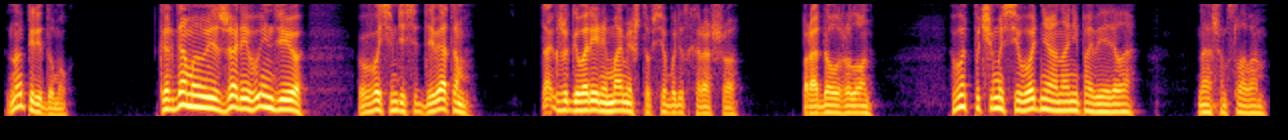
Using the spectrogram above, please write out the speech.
но передумал. Когда мы уезжали в Индию в 89-м, также говорили маме, что все будет хорошо. Продолжил он. Вот почему сегодня она не поверила нашим словам.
